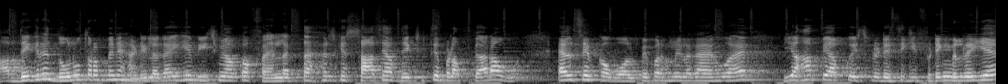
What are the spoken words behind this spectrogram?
आप देख रहे हैं, दोनों तरफ़ मैंने हंडी लगाई है, बीच में आपका फ़ैन लगता है। उसके साथ ही आप देख सकते हैं, बड़ा प्यारा एल सेप का वॉलपेपर हमने लगाया हुआ है। यहाँ पे आपको स्प्लिट एसी की फिटिंग मिल रही है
